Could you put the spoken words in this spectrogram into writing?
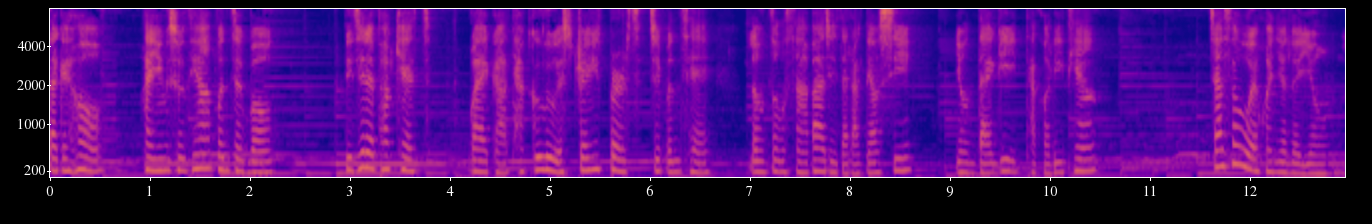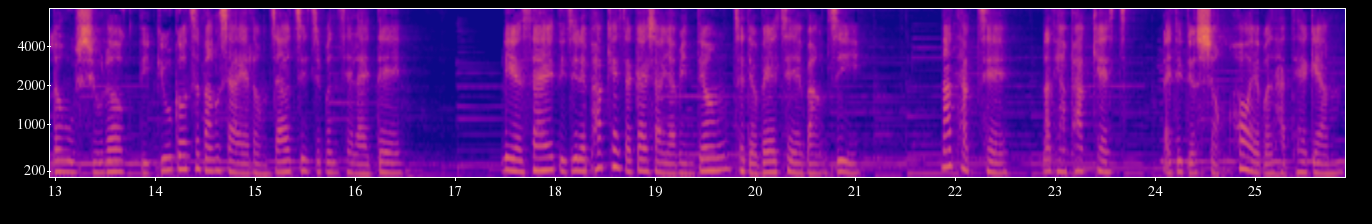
大家好，欢迎收听本节目。伫这个 podcast，我会甲《塔古鲁的 Stray Birds》这本册朗诵三百二十六条诗，用台语读给你听。这所有的翻译内容，拢有收录伫九歌出版社的《龙舟记》这本册内底。你会使伫这个 podcast 的介绍页面中，找到买册的网址。那读册，那听 podcast，来得到上好的文学体验。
